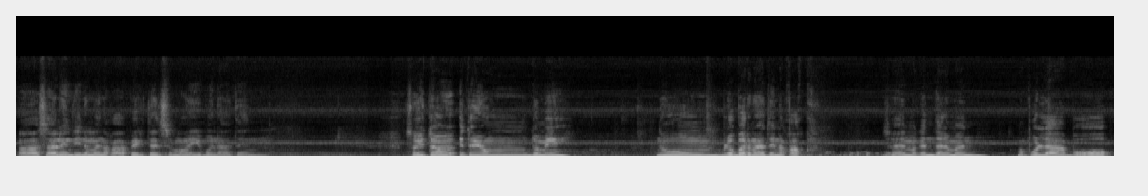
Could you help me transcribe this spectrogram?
Ah, sana hindi naman naka-affected sa mga ibon natin. So ito ito yung dumi nung blue bar natin na kak. So ayan, maganda naman. Mapula, buo.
